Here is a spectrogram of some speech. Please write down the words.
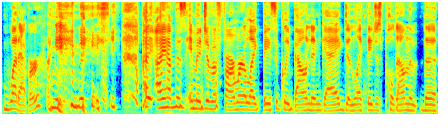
whatever. I mean, I, I have this image of a farmer like basically bound and gagged, and like they just pull down the, the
